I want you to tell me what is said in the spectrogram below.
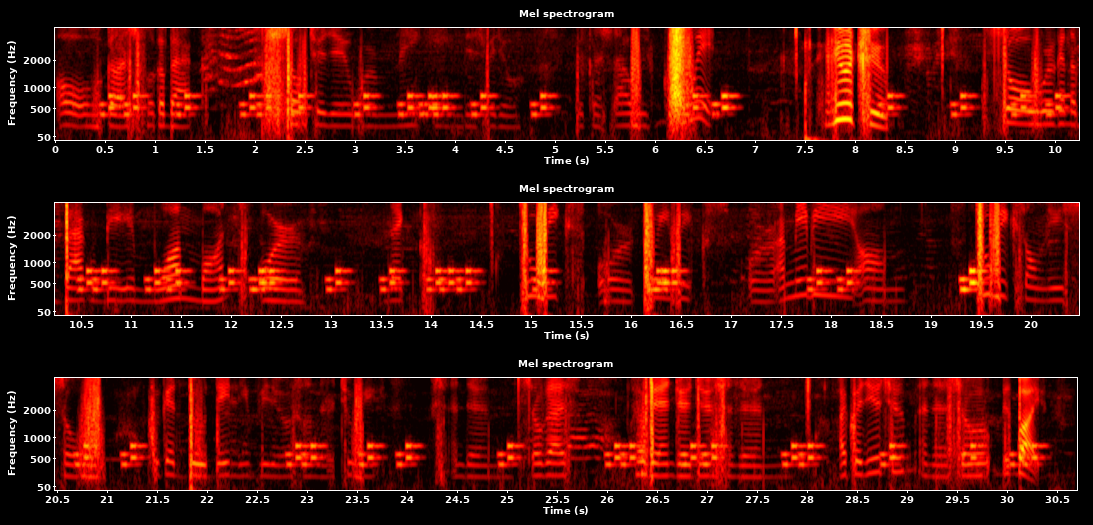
So guys, welcome back. So today we're making this video because I will quit YouTube. So we're gonna back be in one month or like two weeks or three weeks or uh, maybe um two weeks only so we can do daily videos on there two weeks and then so guys hope you enjoyed this and then I quit YouTube and then so goodbye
